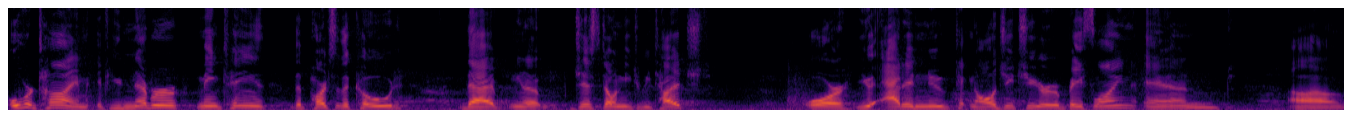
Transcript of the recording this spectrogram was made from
over time, if you never maintain the parts of the code that, you know, just don't need to be touched, or you added new technology to your baseline and um,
